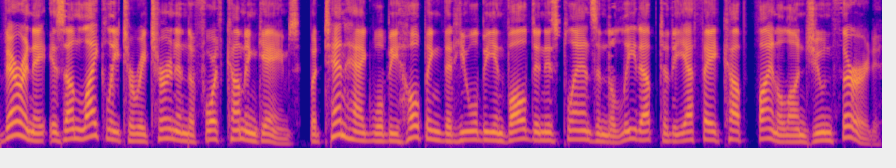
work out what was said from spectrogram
Varane is unlikely to return in the forthcoming games, but Ten Hag will be hoping that he will be involved in his plans in the lead up to the FA Cup final on June 3.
